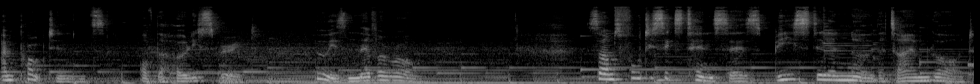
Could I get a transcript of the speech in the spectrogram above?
and promptings of the Holy Spirit, who is never wrong. Psalms 46:10 says, "Be still and know that I am God.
